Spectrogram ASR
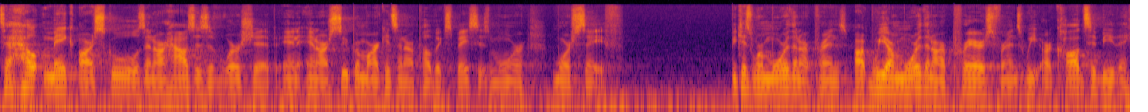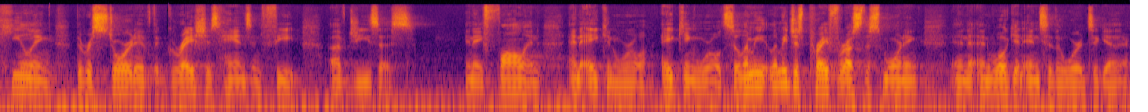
to help make our schools and our houses of worship and, and our supermarkets and our public spaces more, more safe. Because we're more than our friends. Uh, we are more than our prayers, friends. We are called to be the healing, the restorative, the gracious hands and feet of Jesus in a fallen and aching world, aching world. So let me, let me just pray for us this morning, and, and we'll get into the word together.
